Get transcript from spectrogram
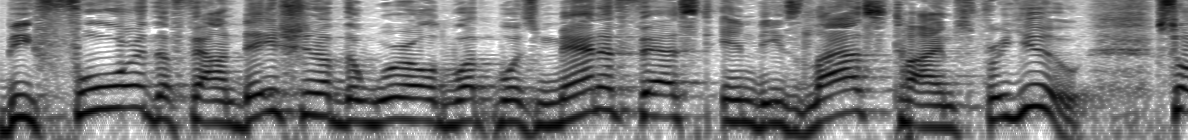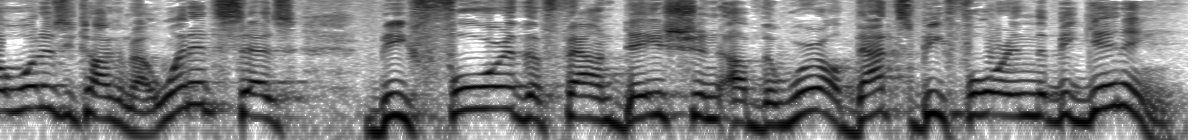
before the foundation of the world, what was manifest in these last times for you. So, what is he talking about? When it says before the foundation of the world, that's before in the beginning.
